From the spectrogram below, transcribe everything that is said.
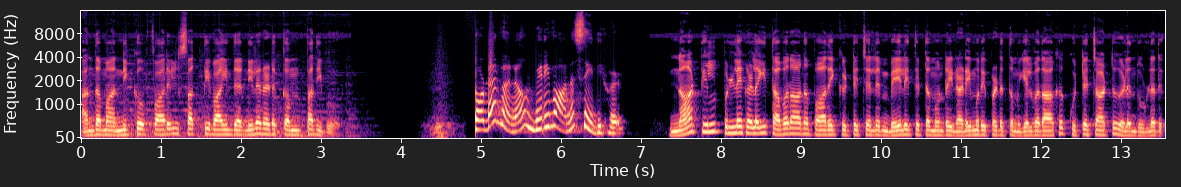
அந்தமான் நிக்கோபாரில் சக்தி வாய்ந்த நிலநடுக்கம் பதிவு. தொடர்வன விரிவான செய்திகள். நாட்டில் பிள்ளைகளை தவறான பாதைக்கு இட்டுச் செல்லும் வேலை திட்டம் ஒன்றை நடைமுறைப்படுத்த முயல்வதாக குற்றச்சாட்டு எழுந்துள்ளது.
